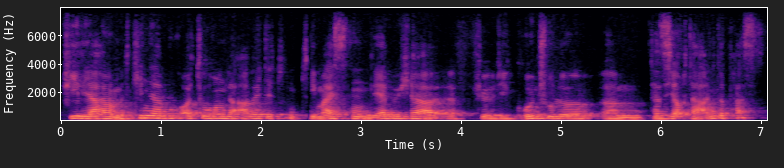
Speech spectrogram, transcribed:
viele Jahre mit Kinderbuchautoren gearbeitet und die meisten Lehrbücher äh, für die Grundschule, ähm, ist auch da angepasst.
